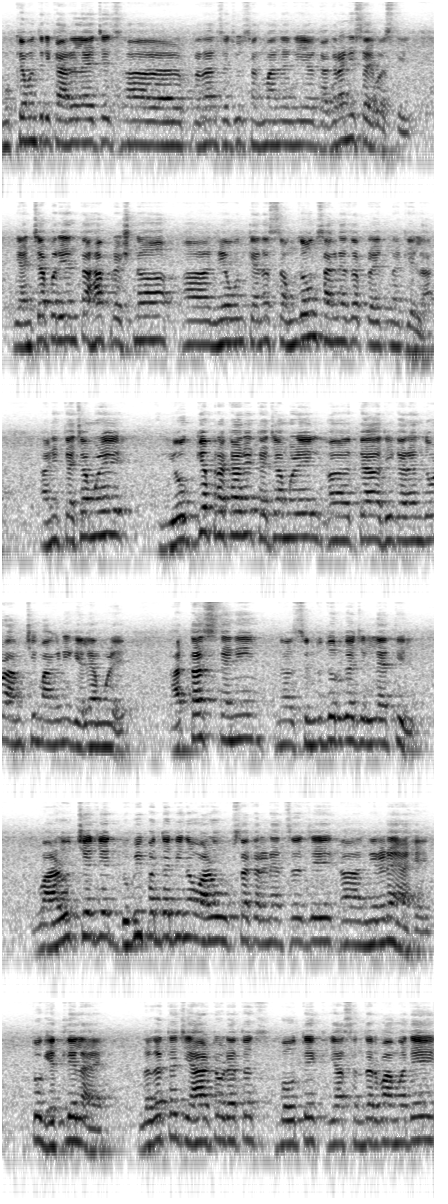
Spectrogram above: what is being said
मुख्यमंत्री कार्यालयाचे प्रधान सचिव सन्माननीय गगराणी साहेब असतील यांच्यापर्यंत हा प्रश्न नेऊन त्यांना समजावून सांगण्याचा प्रयत्न केला. आणि त्याच्यामुळे योग्य प्रकारे त्याच्यामुळे त्या अधिकाऱ्यांजवळ आमची मागणी गेल्यामुळे आताच त्यांनी सिंधुदुर्ग जिल्ह्यातील वाळूचे जे दुबी पद्धतीनं वाळू उपसा करण्याचं जे निर्णय आहे तो घेतलेला आहे. लगतच या आठवड्यातच बहुतेक या संदर्भामध्ये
